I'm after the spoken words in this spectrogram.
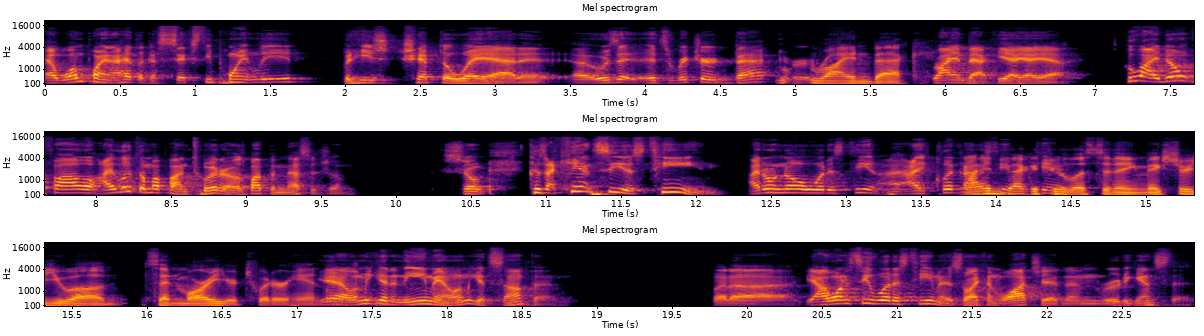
at one point I had like a 60 point lead, but he's chipped away at it. Uh, was it? It's Richard Beck or Ryan Beck. Ryan Beck. Yeah, yeah, yeah. Who I don't follow. I looked him up on Twitter. I was about to message him. So because I can't see his team. I don't know what his team. I, I click on Ryan his team. Beck, if you're listening, make sure you uh, send Marty your Twitter handle. yeah, let me get an email. Let me get something. But uh, yeah, I want to see what his team is so I can watch it and root against it.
